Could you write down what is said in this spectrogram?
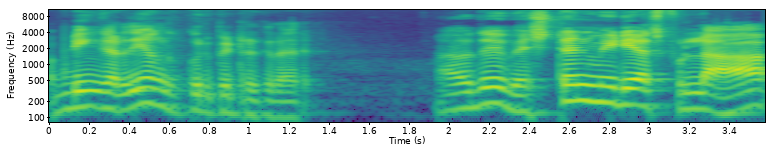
அப்படிங்கிறதையும் அங்கே குறிப்பிட்டிருக்கிறாரு. அதாவது வெஸ்டர்ன் மீடியாஸ் ஃபுல்லாக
